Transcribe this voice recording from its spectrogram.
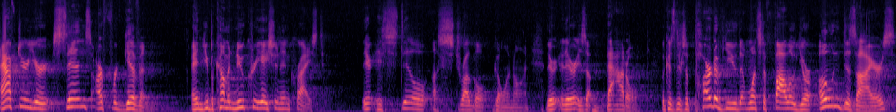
after your sins are forgiven and you become a new creation in Christ, there is still a struggle going on. There, there is a battle because there's a part of you that wants to follow your own desires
